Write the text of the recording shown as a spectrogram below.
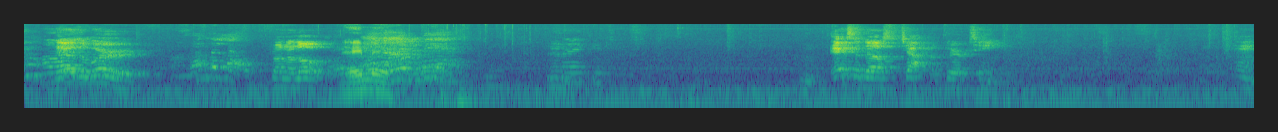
There's a word From the Lord. from the Lord. Amen. Amen. Thank you. Exodus chapter 13. Hmm.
